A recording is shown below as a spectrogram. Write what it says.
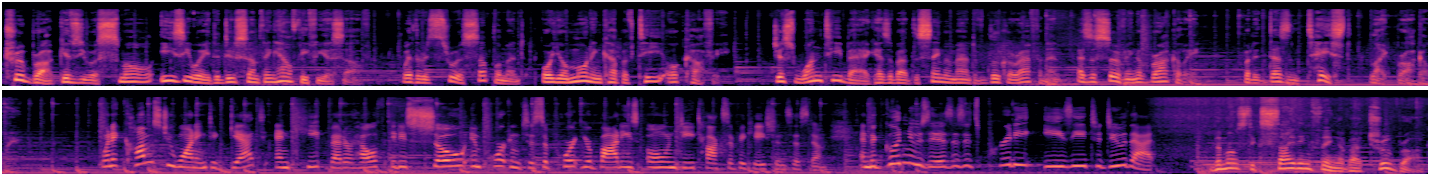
TrueBroc gives you a small, easy way to do something healthy for yourself, whether it's through a supplement or your morning cup of tea or coffee. Just one tea bag has about the same amount of glucoraphanin as a serving of broccoli, but it doesn't taste like broccoli. When it comes to wanting to get and keep better health, it is so important to support your body's own detoxification system. And the good news is, is it's pretty easy to do that. The most exciting thing about TrueBroc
